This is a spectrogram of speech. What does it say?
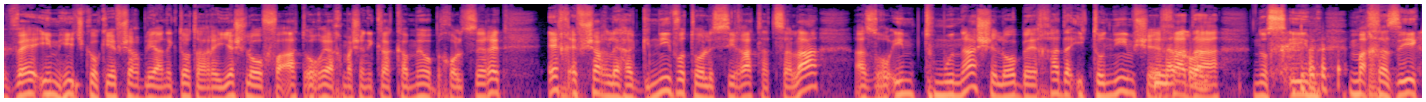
ועם היצ'קוק אי אפשר בלי אנקדוטה, הרי יש לו הופעת אורח, מה שנקרא קמאו בכל סרט. איך אפשר להגניב אותו לסירת הצלה, אז רואים תמונה שלו באחד העיתונים שאחד נכון. הנושאים מחזיק,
